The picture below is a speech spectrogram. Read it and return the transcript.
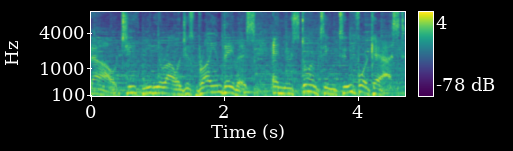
Now, Chief Meteorologist Brian Davis and your Storm Team 2 forecast.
